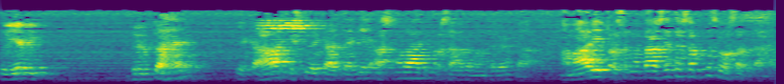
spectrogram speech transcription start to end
तो ये भी विरुद्ध है। ये कहा, इसलिए कहते हैं कि अस्मदादि प्रसाद मंत्र का। हमारी प्रसन्नता से तो सब कुछ हो सकता है।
